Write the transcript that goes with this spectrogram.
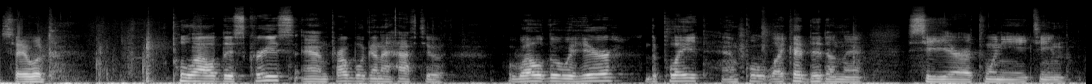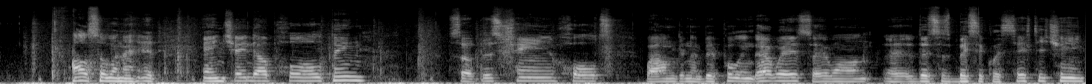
So it would pull out this crease and probably gonna have to weld over here the plate and pull like I did on the Sierra 2018 also when I hit and chained up whole thing so this chain holds while I'm gonna be pulling that way so I want uh, this is basically safety chain.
